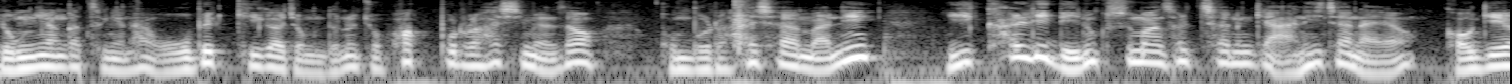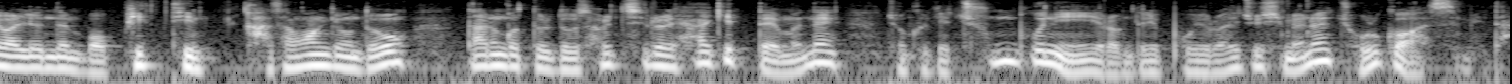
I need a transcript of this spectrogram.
용량 같은 경우는 한 500기가 정도는 좀 확보를 하시면서 공부를 하셔야만이 이 칼리 리눅스만 설치하는 게 아니잖아요. 거기에 관련된 뭐 빅팀 가상 환경도 다른 것들도 설치를 하기 때문에 좀 그렇게 충분히 여러분들이 보유를 해주시면 좋을 것 같습니다.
